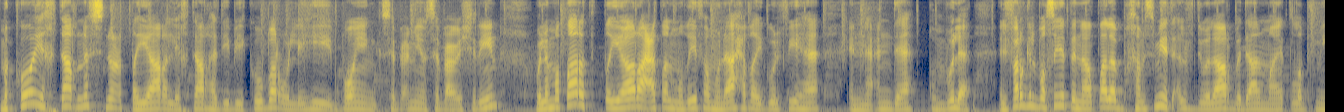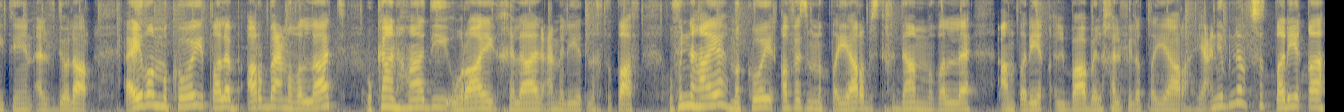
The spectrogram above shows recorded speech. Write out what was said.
ماكوي اختار نفس نوع الطيارة اللي اختارها دي بي كوبر واللي هي بوينغ 727 ولما طارت الطيارة عطى المضيفة ملاحظة يقول فيها إن عنده قنبلة. الفرق البسيط إنه طلب 500 ألف دولار بدال ما يطلب 200 ألف دولار. أيضا ماكوي طلب أربع مظلات وكان هادي ورايق خلال عملية الاختطاف. وفي النهاية ماكوي قفز من الطيارة باستخدام مظلة عن طريق الباب الخلفي للطيارة. يعني بنفس الطريقة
